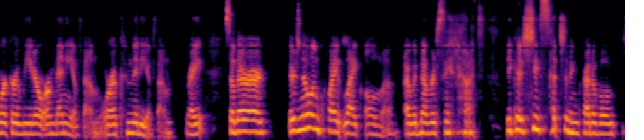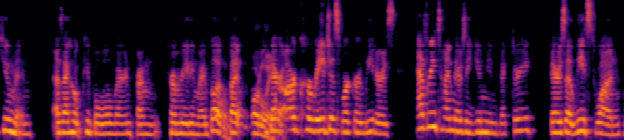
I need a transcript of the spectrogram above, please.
worker leader or many of them or a committee of them, right? So there are there's no one quite like Alma. I would never say that because she's such an incredible human, as I hope people will learn from from reading my book. Oh, but totally. there are courageous worker leaders. Every time there's a union victory, there's at least one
